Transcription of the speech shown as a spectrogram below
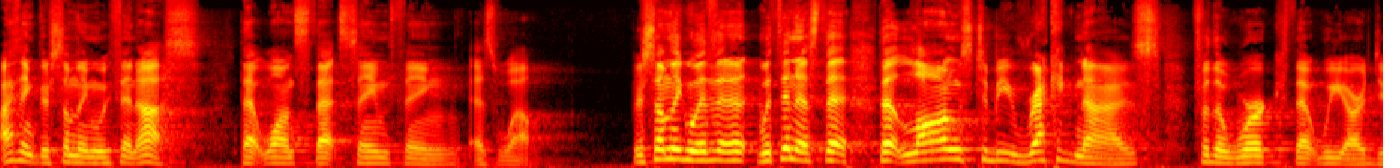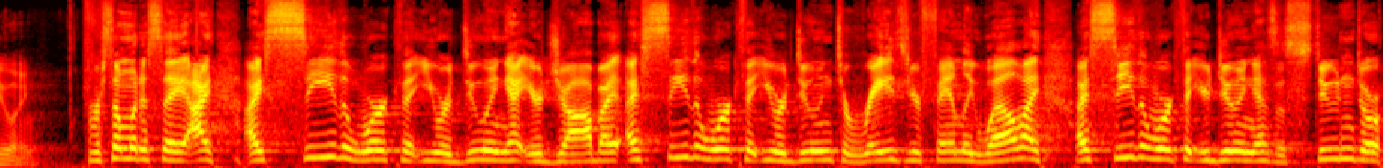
I think there's something within us that wants that same thing as well. There's something within, within us that, that longs to be recognized for the work that we are doing. For someone to say, I, I see the work that you are doing at your job. I, I see the work that you are doing to raise your family well. I, I see the work that you're doing as a student or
